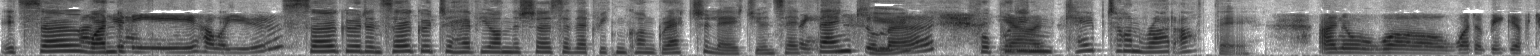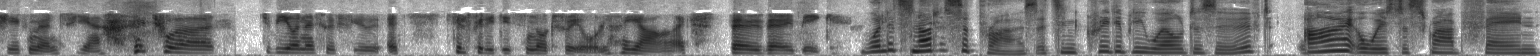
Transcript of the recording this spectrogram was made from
It's so Hi, wonderful. Jenny. How are you? So good and so good to have you on the show so that we can congratulate you and say Thank thank, you so for putting Yeah. Cape Town right out there. I know. Wow, what a big achievement. Yeah, it was. To be honest with you, it's still feel it is not real. Yeah, it's very, very big. Well, it's not a surprise. It's incredibly well deserved. I always describe FYN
